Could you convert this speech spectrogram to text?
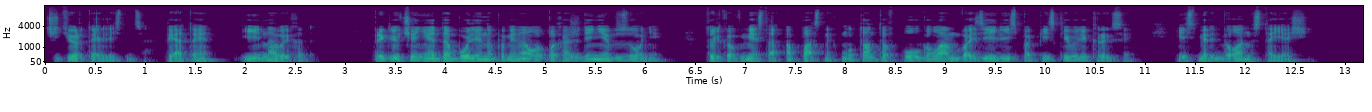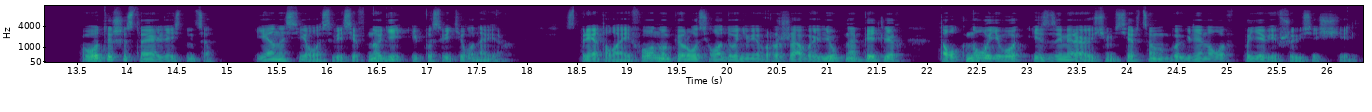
Четвертая лестница, пятая и на выход. Приключение до боли напоминало похождение в зоне, только вместо опасных мутантов по углам возились, попискивали крысы, и смерть была настоящей. Вот и шестая лестница, Яна села, свесив ноги и посветила наверх. Спрятала айфон, уперлась ладонями в ржавый люк на петлях, толкнула его и с замирающим сердцем выглянула в появившуюся щель.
